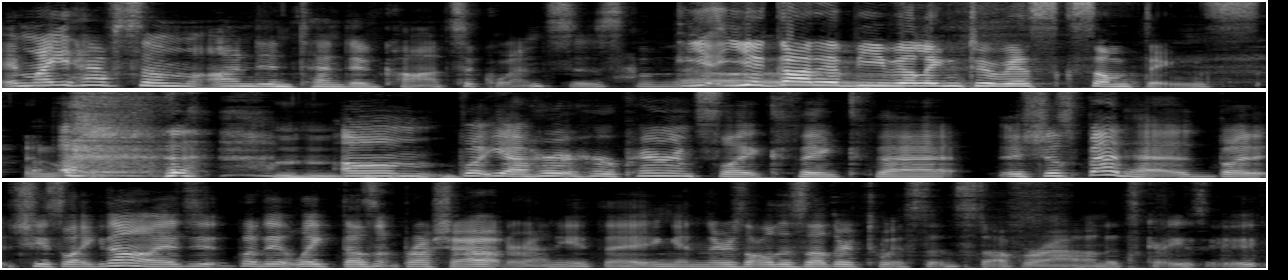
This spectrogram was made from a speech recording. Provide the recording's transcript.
It might have some unintended consequences. Y- you gotta be willing to risk some things. in life. Mm-hmm. um but yeah her her parents like think that it's just bedhead but she's like no it but it like doesn't brush out or anything and there's all this other twisted stuff around it's crazy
